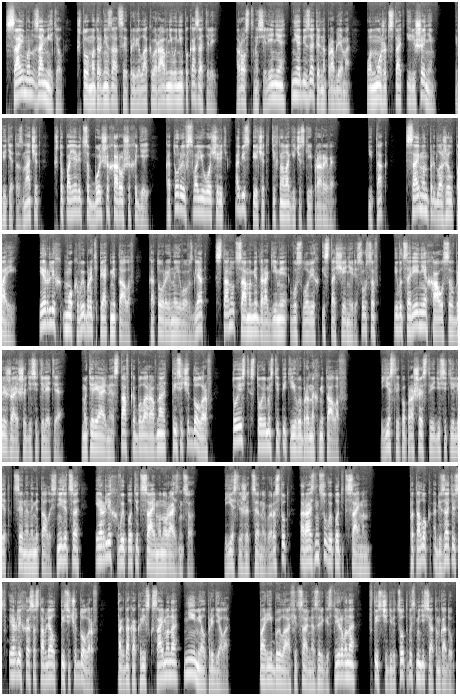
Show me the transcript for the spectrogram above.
Саймон заметил, что модернизация привела к выравниванию показателей. Рост населения не обязательно проблема, он может стать и решением, ведь это значит, что появится больше хороших идей, которые, в свою очередь, обеспечат технологические прорывы. Итак, Саймон предложил пари. Эрлих мог выбрать пять металлов, которые, на его взгляд, станут самыми дорогими в условиях истощения ресурсов и воцарения хаоса в ближайшее десятилетие. Материальная ставка была равна 1000 долларов, то есть стоимости пяти выбранных металлов. Если по прошествии 10 лет цены на металлы снизятся, Эрлих выплатит Саймону разницу. Если же цены вырастут, разницу выплатит Саймон. Потолок обязательств Эрлиха составлял 1000 долларов, тогда как риск Саймона не имел предела. Пари было официально зарегистрировано в 1980 году.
